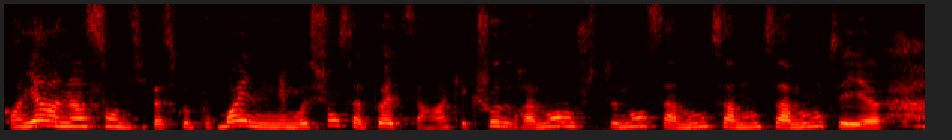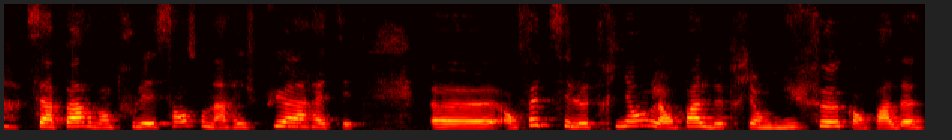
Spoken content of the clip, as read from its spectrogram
quand il y a un incendie, parce que pour moi une émotion ça peut être ça, hein, quelque chose vraiment justement ça monte, ça monte, ça monte et euh, ça part dans tous les sens, on n'arrive plus à l'arrêter. Euh, en fait c'est le triangle, on parle de triangle du feu quand on parle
